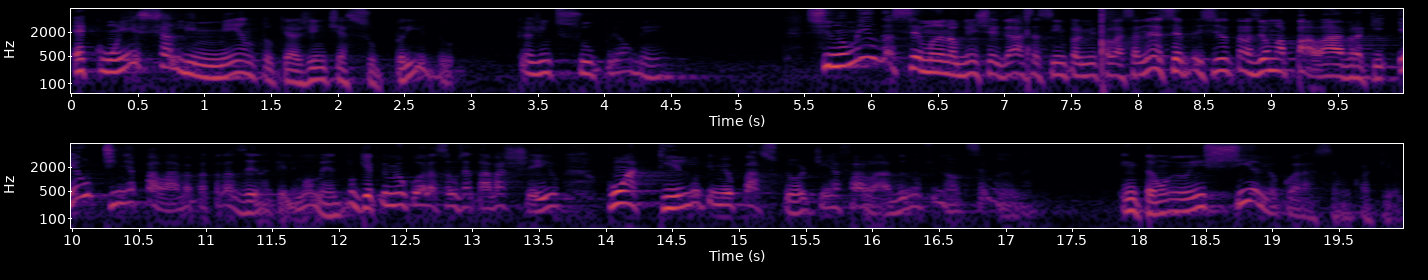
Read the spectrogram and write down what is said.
É com esse alimento que a gente é suprido que a gente supre alguém. Se no meio da semana alguém chegasse assim para mim e falasse, né, você precisa trazer uma palavra aqui, eu tinha palavra para trazer naquele momento. Por quê? Porque meu coração já estava cheio com aquilo que meu pastor tinha falado no final de semana. Então eu enchia meu coração com aquilo.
